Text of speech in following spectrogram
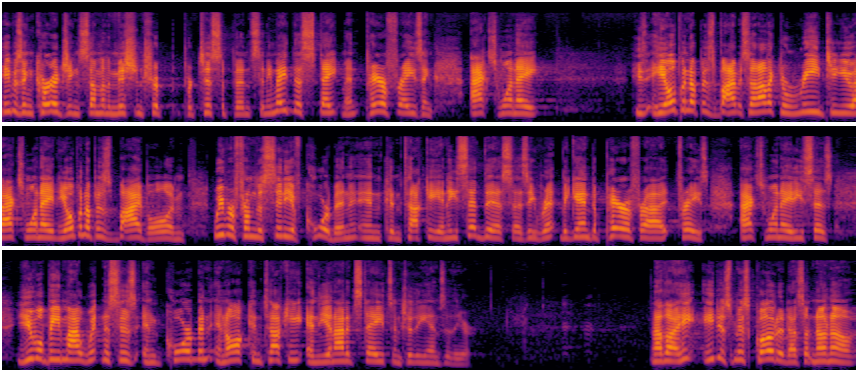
he was encouraging some of the mission trip participants. And he made this statement, paraphrasing Acts 1 8 he, opened up his Bible, said, I'd like to read to you Acts 1 8. And he opened up his Bible, and we were from the city of Corbin in Kentucky. And he said this as he re- began to paraphrase Acts 1 8. He says, You will be my witnesses in Corbin, in all Kentucky, and the United States, and to the ends of the earth. And I thought, he, he just misquoted. I said, No, no.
